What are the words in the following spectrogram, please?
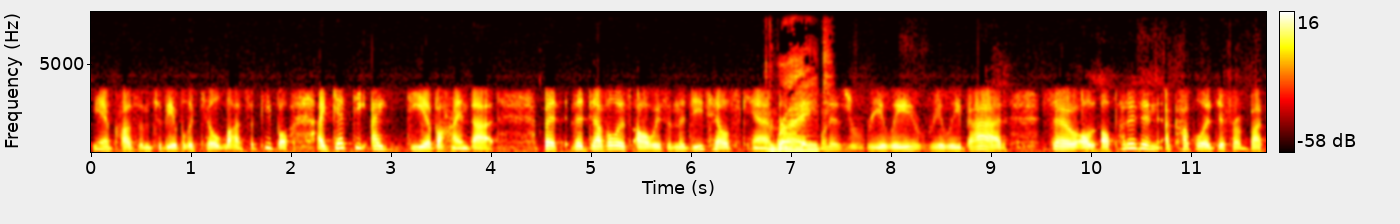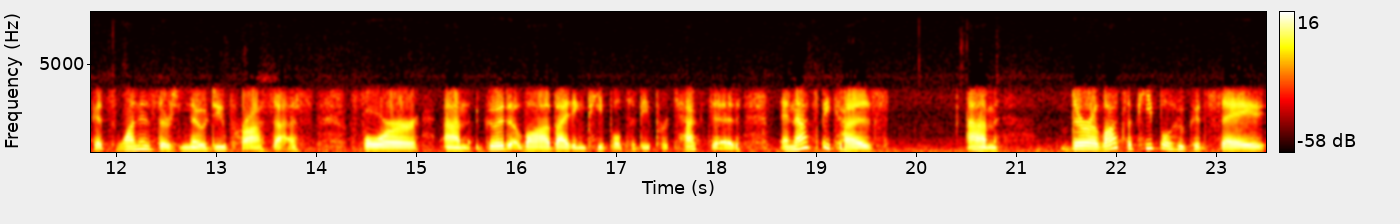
you know cause them to be able to kill lots of people. I get the idea behind that. But the devil is always in the details, Kim. Right. This one is really, really bad. So I'll, I'll put it in a couple of different buckets. One is there's no due process for um, good law abiding people to be protected. And that's because um, there are lots of people who could say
